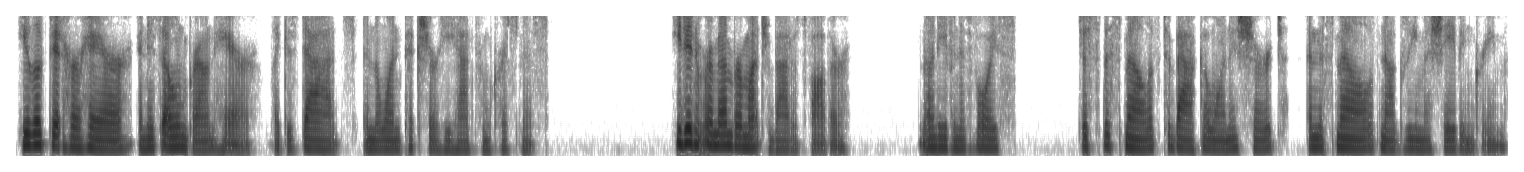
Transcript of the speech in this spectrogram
He looked at her hair and his own brown hair, like his dad's in the one picture he had from Christmas. He didn't remember much about his father, not even his voice, just the smell of tobacco on his shirt and the smell of Noxzema shaving cream.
